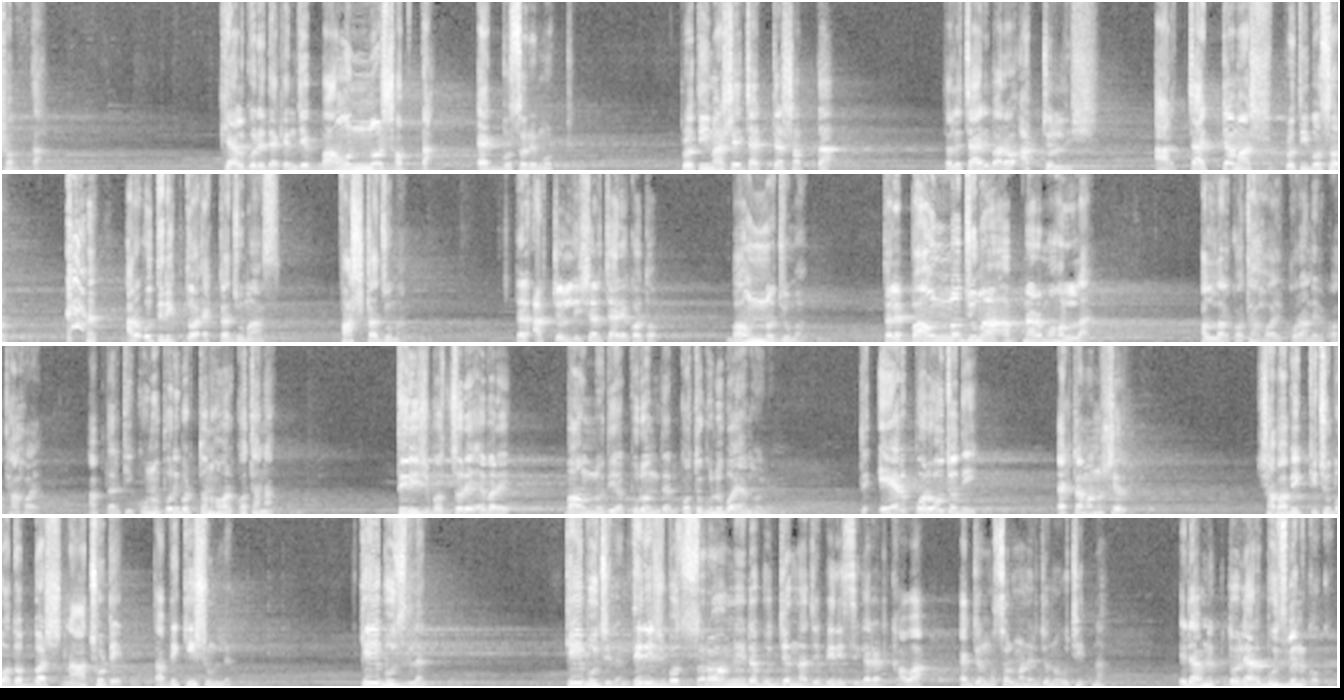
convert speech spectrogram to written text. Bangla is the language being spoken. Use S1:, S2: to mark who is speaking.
S1: সপ্তাহ। খেয়াল করে দেখেন যে বাউন্ন সপ্তাহ, এক বছরে মোট। প্রতি মাসে চারটা সপ্তাহ, তাহলে চার বারো আটচল্লিশ। আর চারটা মাস প্রতি বছর, আর অতিরিক্ত একটা জুমা আছে, পাঁচটা জুমা। তাহলে আটচল্লিশের চারে কত? বাউন্ন জুমা। তাহলে বাউন্ন জুমা আপনার মহল্লায়, আল্লাহর কথা হয়, কোরআনের কথা হয়, আপনার কি কোনো পরিবর্তন হওয়ার কথা না? তিরিশ বছরে এবারে বাউন্ন দিয়ে পূরণ দেন, কতগুলো বয়ান হলো? তো এরপরেও যদি একটা মানুষের স্বাভাবিক কিছু বদভ্যাস না ছোটে, তা আপনি কি শুনলেন? কি বুঝলেন? কি বুঝলেন? তিরিশ বছরও আপনি এটা বুঝছেন না যে বিড়ি, সিগারেট খাওয়া একজন মুসলমানের জন্য উচিত না। এটা আপনি তোলে আর বুঝবেন কখন?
